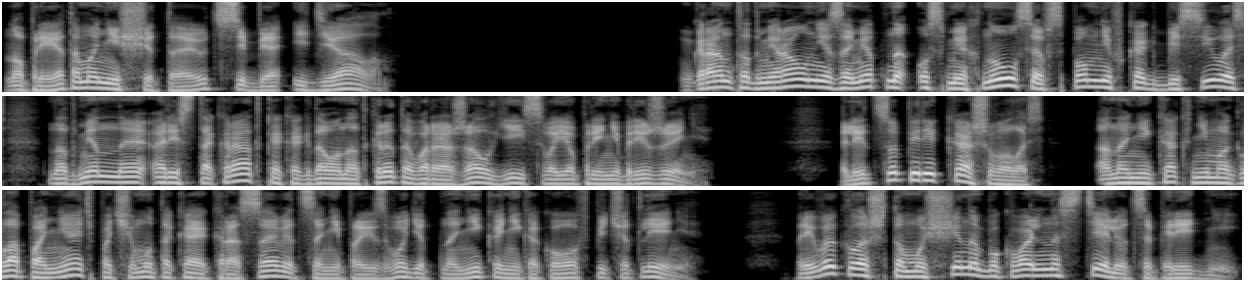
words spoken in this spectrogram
Но при этом они считают себя идеалом. Грант-адмирал незаметно усмехнулся, вспомнив, как бесилась надменная аристократка, когда он открыто выражал ей свое пренебрежение. Лицо перекашивалось, она никак не могла понять, почему такая красавица не производит на Ника никакого впечатления. Привыкла, что мужчины буквально стелются перед ней.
